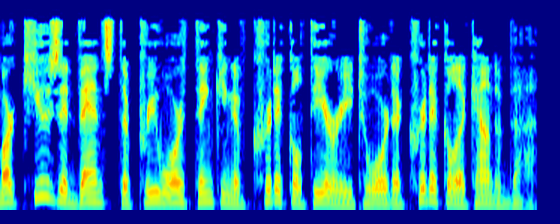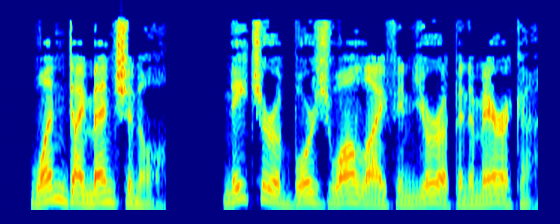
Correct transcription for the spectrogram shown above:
Marcuse advanced the pre-war thinking of critical theory toward a critical account of the one-dimensional nature of bourgeois life in Europe and America.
